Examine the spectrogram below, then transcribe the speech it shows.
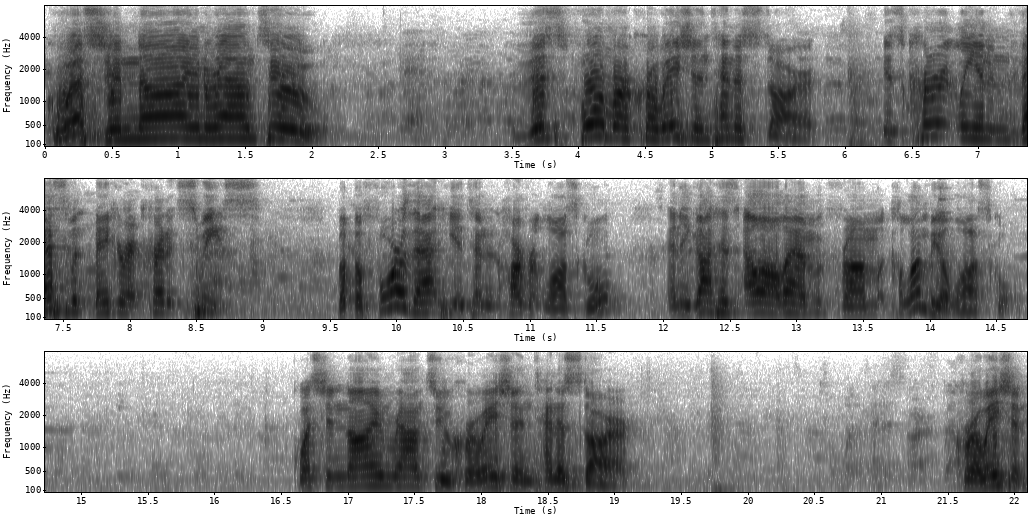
Question nine, round two. This former Croatian tennis star is currently an investment banker at Credit Suisse. But before that, he attended Harvard Law School and he got his LLM from Columbia Law School. Question nine, round two. Croatian tennis star. Croatian.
